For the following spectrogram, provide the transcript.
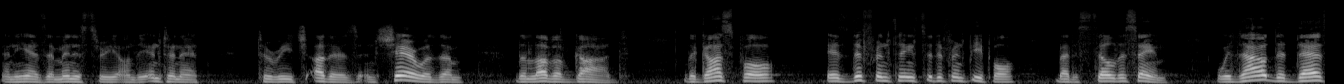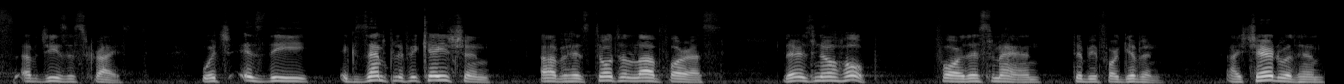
And he has a ministry on the internet to reach others and share with them the love of God. The gospel is different things to different people, but it's still the same. Without the death of Jesus Christ, which is the exemplification of his total love for us, there is no hope for this man to be forgiven. I shared with him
